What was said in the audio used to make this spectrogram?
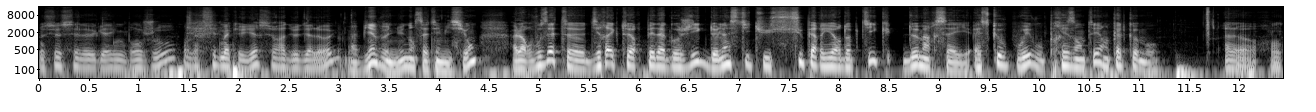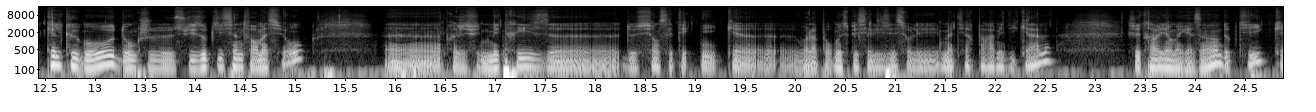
Monsieur Selegang, bonjour. Merci de m'accueillir sur Radio Dialogue. Bah, bienvenue dans cette émission. Alors, vous êtes euh, directeur pédagogique de l'Institut supérieur d'optique de Marseille. Est-ce que vous pouvez vous présenter en quelques mots? Alors, en quelques mots, donc je suis opticien de formation. Euh, après, j'ai fait une maîtrise euh, de sciences et techniques voilà, pour me spécialiser sur les matières paramédicales. J'ai travaillé en magasin d'optique,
